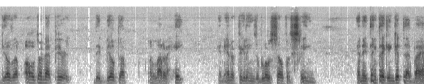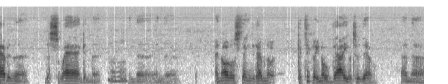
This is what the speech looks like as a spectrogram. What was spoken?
build up. All during that period, they built up a lot of hate and inner feelings of low self-esteem, and they think they can get that by having the the swag and the Mhm. and the and the and all those things that have no particularly no value to them and uh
